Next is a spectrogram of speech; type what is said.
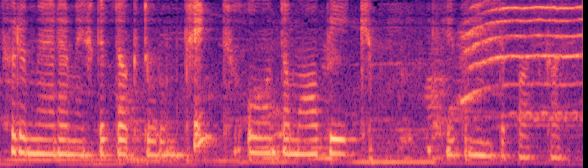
kümmere mich den Tag durch um Kind und am Abend übernimmt der Pascal.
